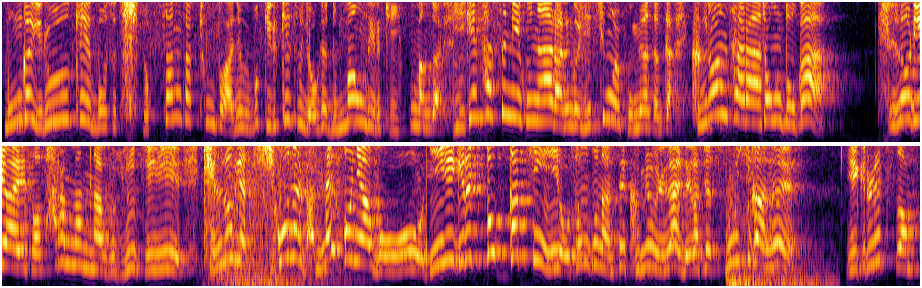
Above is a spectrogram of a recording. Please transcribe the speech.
뭔가 이렇게 무슨 역삼각형도 아니고 이렇게 이렇게 해서 여기가 눈망울이 이렇게 있구만 가 이게 사슴이구나라는 걸 이 친구를 보면서 그러니까 그런 사람 정도가 갤러리아에서 사람 만나고 이러지 갤러리아 직원을 만날 거냐고 이 얘기를 똑같이 이 여성분한테 금요일 날 내가 진짜 두 시간을 얘기를 했어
